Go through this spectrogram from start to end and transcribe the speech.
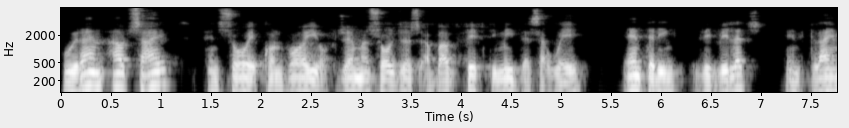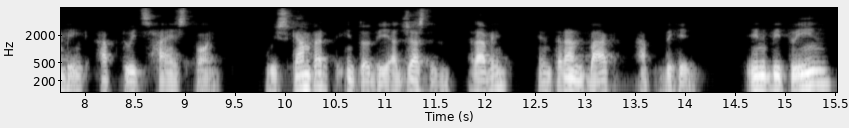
We ran outside and saw a convoy of German soldiers about 50 meters away, entering the village and climbing up to its highest point. We scampered into the adjacent ravine and ran back up the hill. In between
